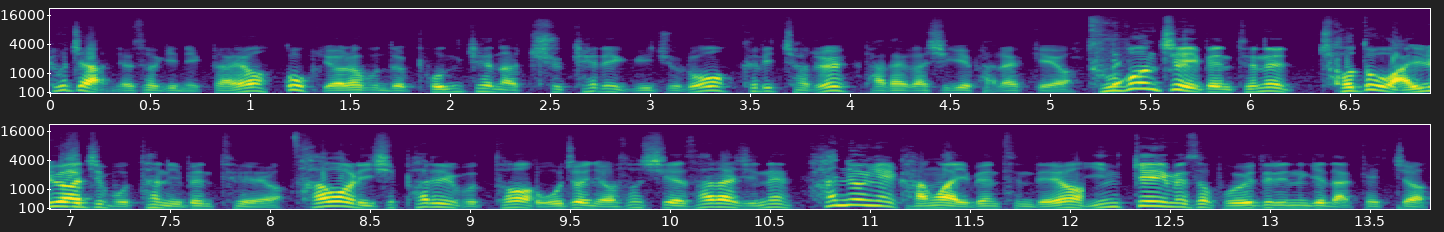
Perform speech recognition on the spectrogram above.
효자 녀석이니까요. 꼭 여러분들 본캐나 주 캐릭 위주로 크리처를 받아가시길 바랄게요. 두 번째 이벤트는 저도 완료하지 못한 이벤트예요. 4월 28일부터 오전 6시에 사라지는 환영의 강화 이벤트인데요. 인게임에서 보여드리는 게 낫겠죠?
